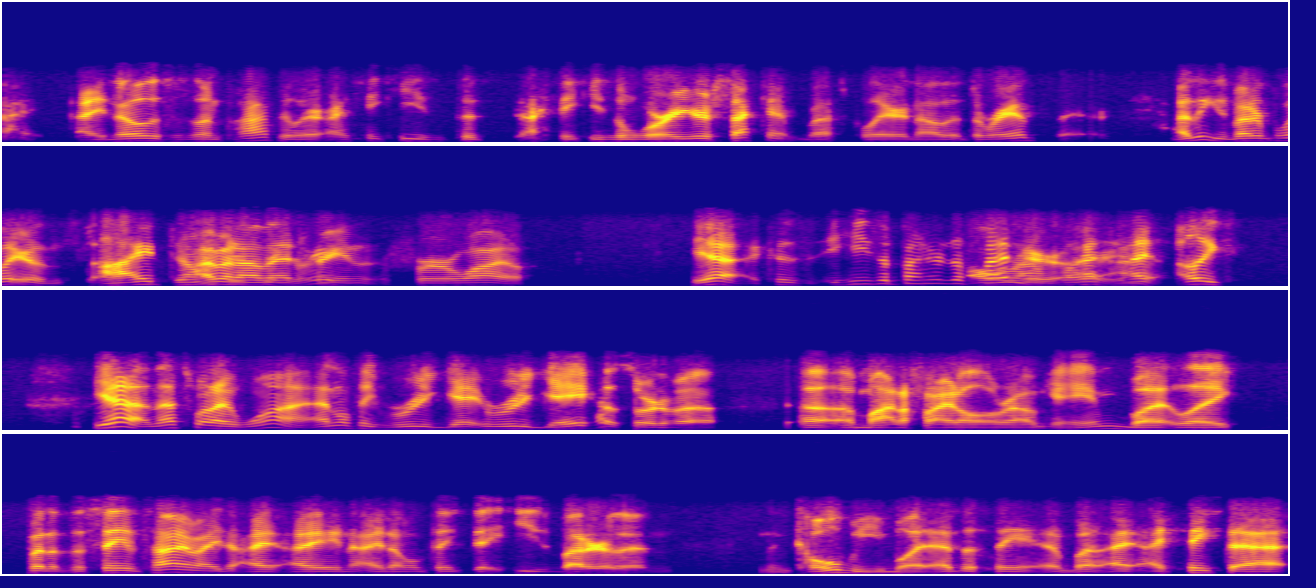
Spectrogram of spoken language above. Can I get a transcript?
i i know this is unpopular i think he's the i think he's the warriors second best player now that durant's there i think he's a better player than Steph. I don't. i've been on that train for a while yeah because he's a better defender player, I, I like yeah and that's what i want i don't think rudy gay rudy gay has sort of a a modified all around game but like but at the same time i i i, I don't think that he's better than than Kobe, but at the same, but I, I think that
